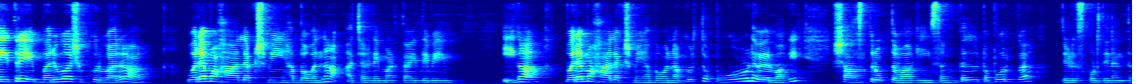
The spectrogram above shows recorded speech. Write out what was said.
ಸ್ನೇಹಿತರೆ, ಬರುವ ಶುಕ್ರವಾರ ವರಮಹಾಲಕ್ಷ್ಮಿ ಹಬ್ಬವನ್ನು ಆಚರಣೆ ಮಾಡ್ತಾ ಇದ್ದೀವಿ. ಈಗ ವರಮಹಾಲಕ್ಷ್ಮಿ ಹಬ್ಬವನ್ನು ಕುರಿತು ಪೂರ್ಣ ವಿವರವಾಗಿ ಶಾಸ್ತ್ರೋಕ್ತವಾಗಿ ಸಂಕಲ್ಪಪೂರ್ವಕ ತಿಳಿಸ್ಕೊಡ್ತೀನಿ ಅಂತ.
